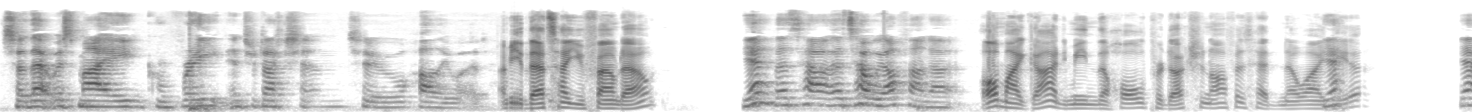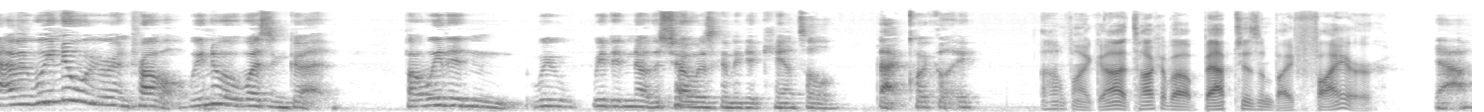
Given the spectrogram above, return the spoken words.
So that was my great introduction to Hollywood. I mean, that's how you found out? Yeah, that's how that's how we all found out. Oh my god, you mean the whole production office had no idea? Yeah. yeah, I mean, we knew we were in trouble. We knew it wasn't good. But we didn't we we didn't know the show was going to get canceled that quickly. Oh my god, talk about baptism by fire. Yeah.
